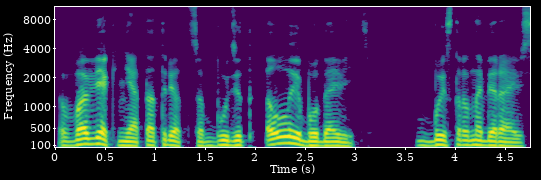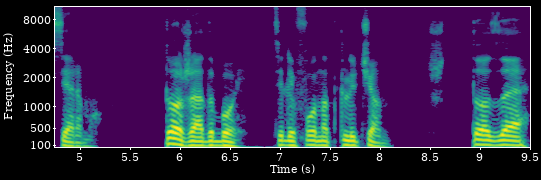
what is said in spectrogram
Вовек не ототрется, будет лыбу давить». Быстро набираю серому. «Тоже отбой, телефон отключен». «Что за...»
